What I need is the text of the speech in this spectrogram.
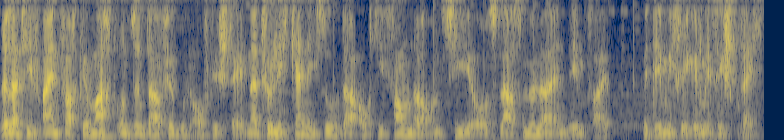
relativ einfach gemacht und sind dafür gut aufgestellt. Natürlich kenne ich so da auch die Founder und CEOs, Lars Müller in dem Fall, mit dem ich regelmäßig spreche.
